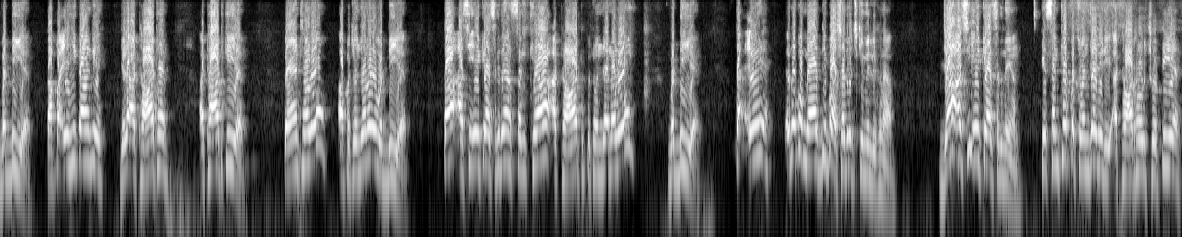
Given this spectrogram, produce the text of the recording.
ਵੱਡੀ ਹੈ। ਤਾਂ ਆਪਾਂ ਇਹੀ ਕਹਾਂਗੇ, ਜਿਹੜਾ 68 ਹੈ। 68 ਕੀ ਹੈ? 65 ਨਾਲੋਂ ਆ 55 ਨਾਲੋਂ ਵੱਡੀ ਹੈ। ਤਾਂ ਅਸੀਂ ਇਹ ਕਹਿ ਸਕਦੇ ਹਾਂ, ਸੰਖਿਆ 68 55 ਨਾਲੋਂ ਵੱਡੀ ਹੈ। ਤਾਂ ਇਹ, ਇਹਨੂੰ ਆਪਾਂ ਮੈਥ ਦੀ ਭਾਸ਼ਾ ਦੇ ਵਿੱਚ ਕਿਵੇਂ ਲਿਖਣਾ? ਜਾਂ ਅਸੀਂ ਇਹ ਕਹਿ ਸਕਦੇ ਹਾਂ ਕਿ ਸੰਖਿਆ 55 ਜਿਹੜੀ 68 ਨਾਲੋਂ ਛੋਟੀ ਹੈ।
